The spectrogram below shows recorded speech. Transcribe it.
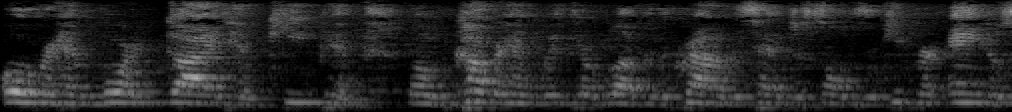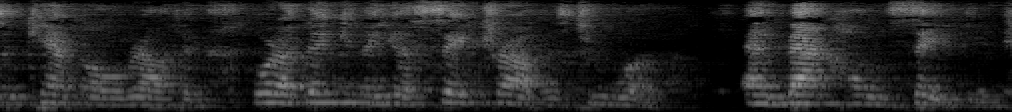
over him. Lord, guide him, keep him. Lord, cover him with your blood from the crown of his head to soles, and keep your angels encamped all around him. Lord, I thank you that he has safe travels to work and back home safely,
